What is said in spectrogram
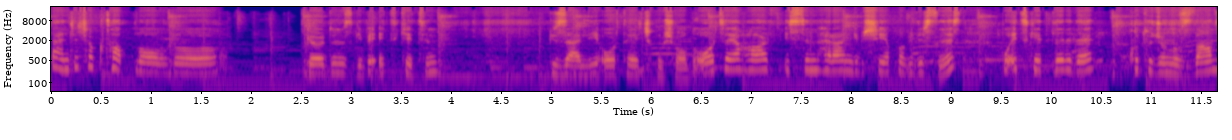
Bence çok tatlı oldu. Gördüğünüz gibi etiketin güzelliği ortaya çıkmış oldu. Ortaya harf, isim herhangi bir şey yapabilirsiniz. Bu etiketleri de kutucumuzdan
